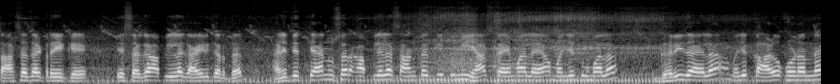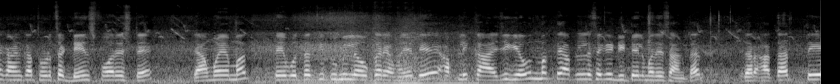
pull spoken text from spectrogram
तासाचा ट्रेक आहे. ते सगळं आपल्याला गाईड करतात. आणि ते त्यानुसार आपल्याला सांगतात की तुम्ही ह्याच टायमाला या. म्हणजे तुम्हाला घरी जायला म्हणजे काळोख होणार नाही कारण का थोडंसं डेन्स फॉरेस्ट आहे. त्यामुळे मग ते बोलतात की तुम्ही लवकर या. म्हणजे ते आपली काळजी घेऊन मग ते आपल्याला सगळी डिटेलमध्ये सांगतात. तर आता ते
